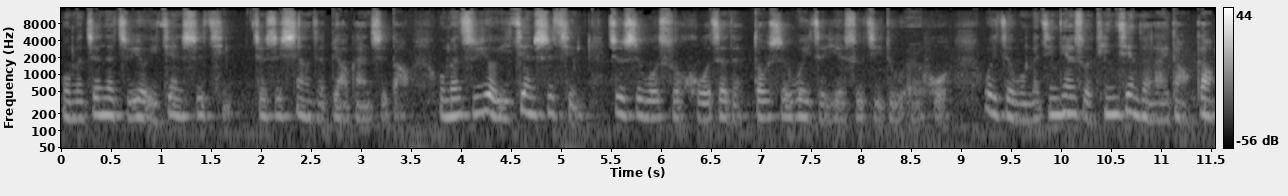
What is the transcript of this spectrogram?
我们真的只有一件事情，就是向着标杆之宝。我们只有一件事情，就是我所活着的，都是为着耶稣基督而活，为着我们今天所听见的来祷告。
